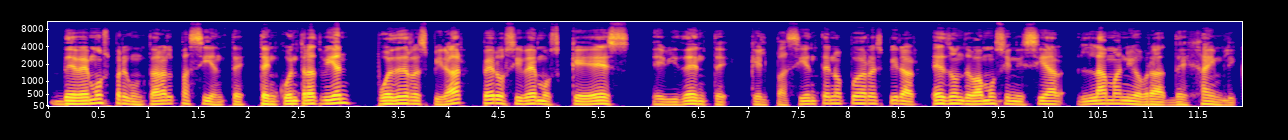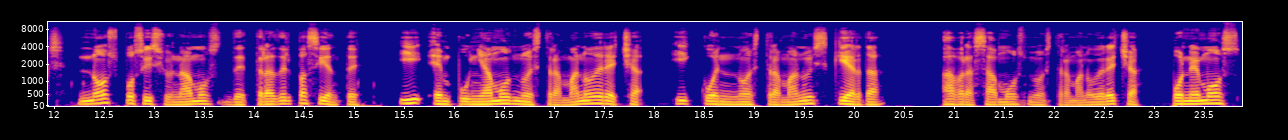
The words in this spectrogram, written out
debemos preguntar al paciente ¿Te encuentras bien? ¿Puedes respirar? Pero si vemos que es evidente que el paciente no puede respirar, es donde vamos a iniciar la maniobra de Heimlich. Nos posicionamos detrás del paciente y empuñamos nuestra mano derecha y con nuestra mano izquierda abrazamos nuestra mano derecha. Ponemos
